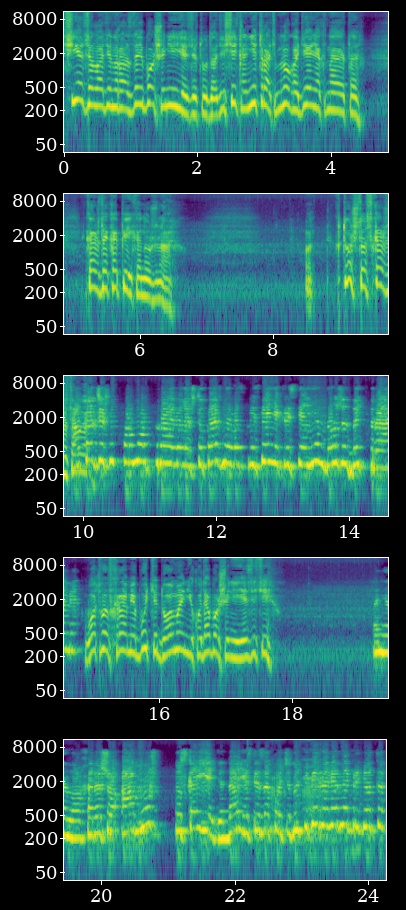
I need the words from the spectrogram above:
съездил один раз, да и больше не езди туда. Действительно, не трать много денег на это. Каждая копейка нужна. Кто что скажет, а А вы- как же помог правило, что каждое воскресенье христианин должен быть в храме? Вот вы в храме будьте дома, никуда больше не ездите. Поняла, хорошо. А муж пускай едет, да, если захочет. Ну теперь, наверное, придется...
